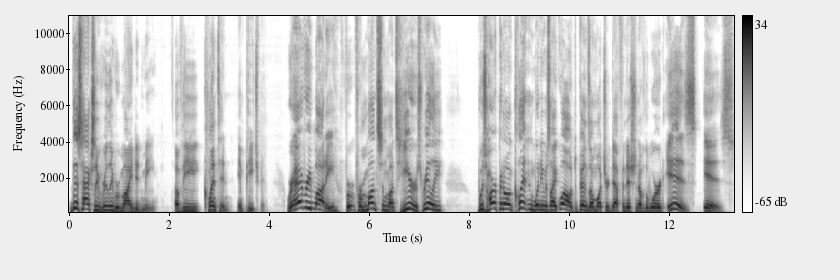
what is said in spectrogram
this actually really reminded me of the Clinton impeachment, where everybody, for, for months and months, years really, was harping on Clinton when he was like, well, it depends on what your definition of the word is, is.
